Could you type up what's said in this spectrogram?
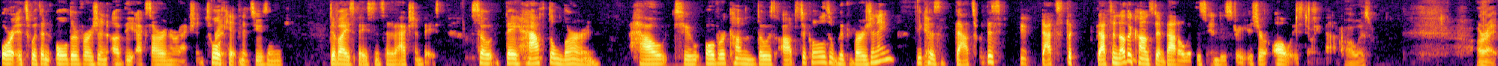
Or it's with an older version of the XR interaction toolkit right. and it's using device based instead of action based so they have to learn how to overcome those obstacles with versioning because yep. that's what this that's the that's another constant battle with this industry is you're always doing that. Always. All right,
